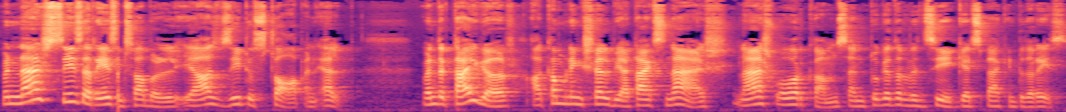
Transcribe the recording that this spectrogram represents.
When Nash sees a race in trouble, he asks Z to stop and help. When the tiger accompanying Shelby attacks Nash, Nash overcomes and together with Z gets back into the race.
